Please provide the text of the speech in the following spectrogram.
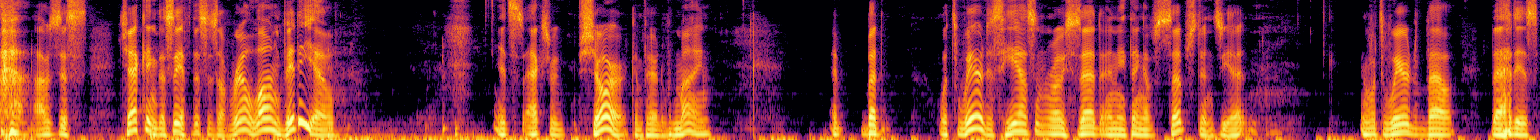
I was just checking to see if this is a real long video. It's actually short compared with mine. Uh, but what's weird is he hasn't really said anything of substance yet. And what's weird about that is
